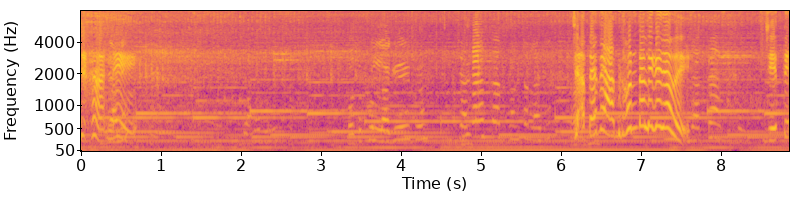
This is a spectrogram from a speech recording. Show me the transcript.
জানে। কতক্ষণ লাগে যাতায়াতে আধ ঘণ্টা লেগে যাবে? যেতে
